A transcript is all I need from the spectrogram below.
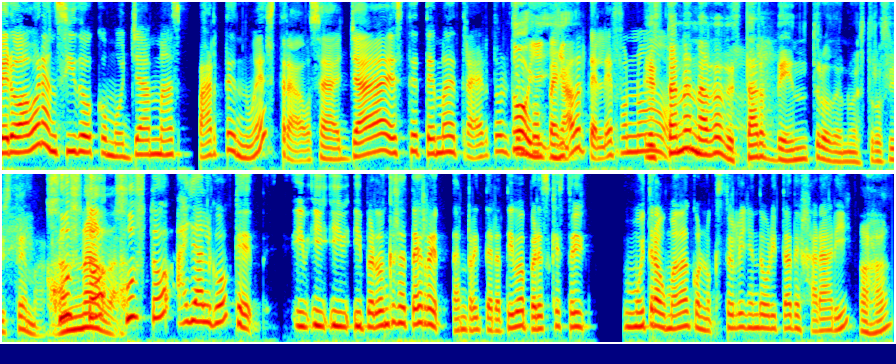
pero ahora han sido como ya más parte nuestra, o sea, ya este tema de traer todo el tiempo pegado el teléfono. Están a nada de estar dentro de nuestro sistema. Justo, justo hay algo que, y, y, y, perdón que sea tan reiterativa, pero es que estoy muy traumada con lo que estoy leyendo ahorita de Harari. Ajá.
